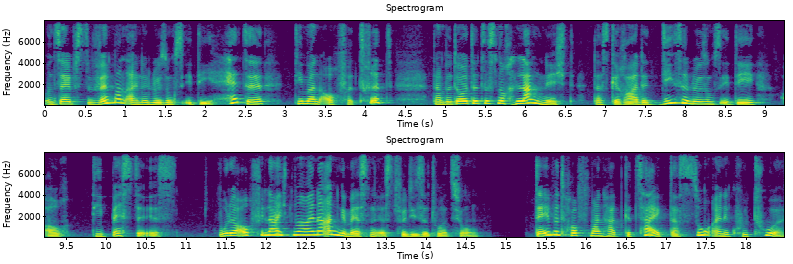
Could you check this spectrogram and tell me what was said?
Und selbst wenn man eine Lösungsidee hätte, die man auch vertritt, dann bedeutet es noch lang nicht, dass gerade diese Lösungsidee auch die beste ist oder auch vielleicht nur eine angemessene ist für die Situation. David Hoffmann hat gezeigt, dass so eine Kultur,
